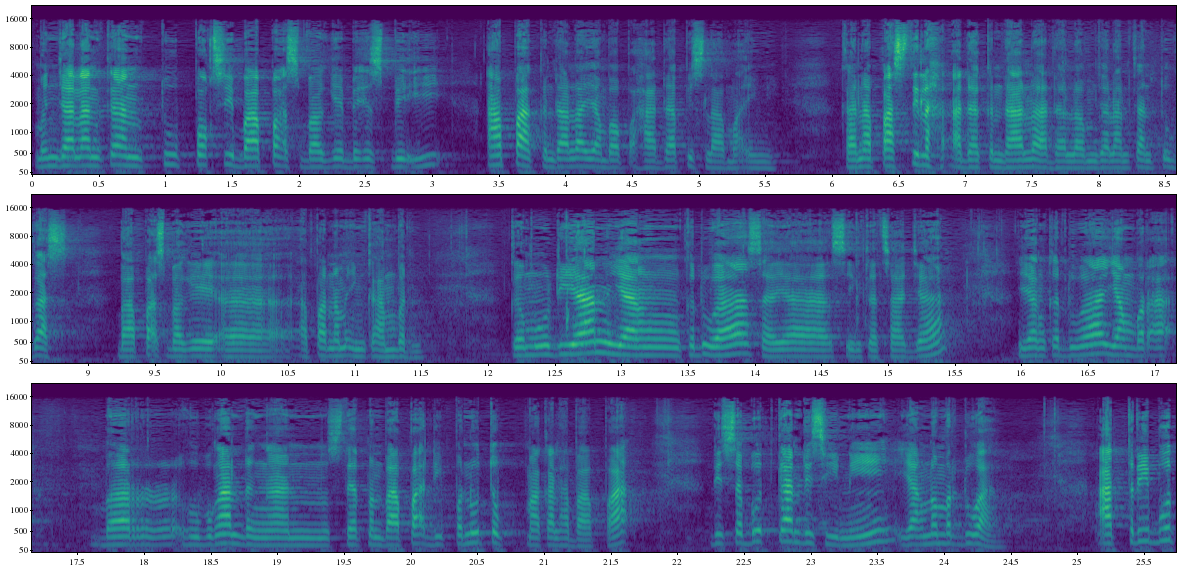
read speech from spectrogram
menjalankan tupoksi Bapak sebagai BSBI, apa kendala yang Bapak hadapi selama ini? Karena pastilah ada kendala dalam menjalankan tugas Bapak sebagai uh, apa nama incumbent. Kemudian yang kedua saya singkat saja. Yang kedua yang ber, berhubungan dengan statement Bapak di penutup makalah Bapak disebutkan di sini yang nomor dua atribut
